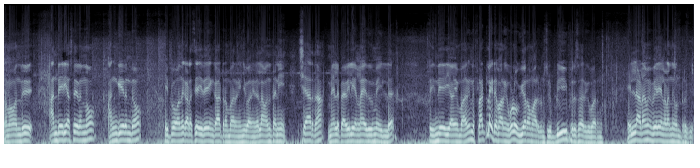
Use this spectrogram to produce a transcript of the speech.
நம்ம வந்து அந்த ஏரியாஸில் இருந்தோம் அங்கே இருந்தோம். இப்போ வந்து கடைசியாக இதையும் காட்டுறோம் பாருங்க இங்கே பாருங்கள் இதெல்லாம் வந்து தனி சேர் தான். மேலே பவிலியன்லாம் எதுவுமே இல்லை. ஸோ இந்த ஏரியாவையும் பாருங்க. இந்த ஃப்ளட் லைட்டை பாருங்க எவ்வளோ உயரமாக இருக்குன்னு சொல்லி இப்படி பெருசாக இருக்குது பாருங்கள் எல்லா இடமே வேலையில் நடந்து கொண்டிருக்கு.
